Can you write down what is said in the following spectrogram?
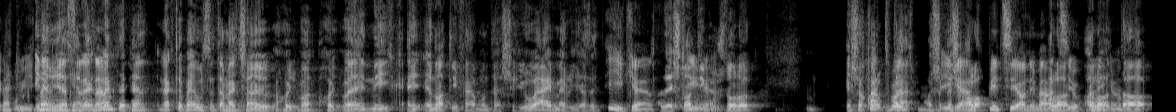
Betű, új. Igen, ezt legtöbben, legtöbben úgy szoktam megcsinálni, hogy van, hogy van egy, négy, egy, egy natív felbontású UI, mert ugye az egy, igen, az egy statikus igen. dolog, és akkor hát, után, vagy, és igen, ala, pici animációk alatt, alatta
